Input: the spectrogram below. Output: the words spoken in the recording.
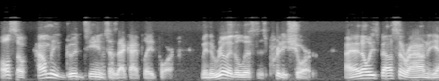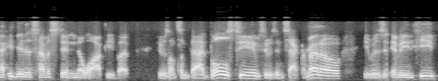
also, how many good teams has that guy played for? I mean, the, really the list is pretty short. I know he's bouncing around, and yeah, he did just have a stint in Milwaukee, but he was on some bad Bulls teams. He was in Sacramento. He was, I mean, he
